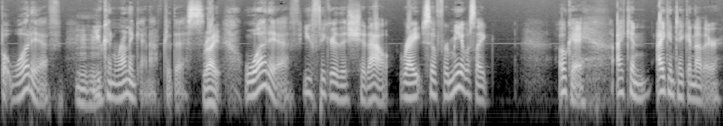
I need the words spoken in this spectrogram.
but what if you can run again after this? Right. What if you figure this shit out? Right. So for me it was like, okay, I can I can take another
